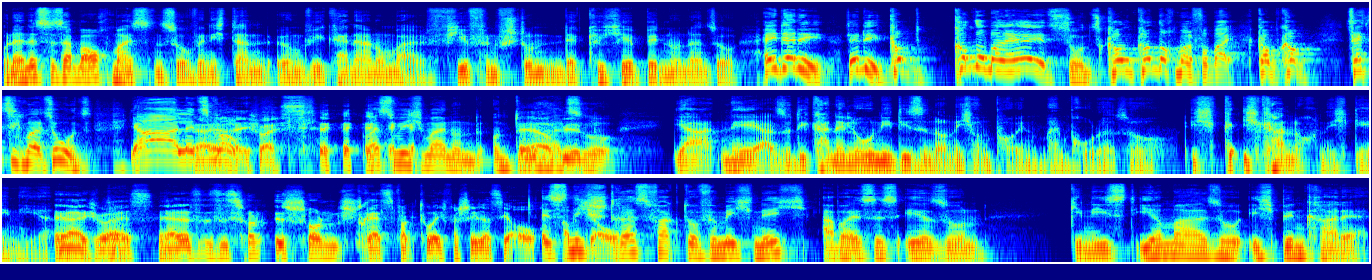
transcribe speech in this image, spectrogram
Und dann ist es aber auch meistens so, wenn ich dann irgendwie, keine Ahnung, mal vier, fünf Stunden in der Küche bin und dann so, hey Daddy, Daddy, komm, komm doch mal her jetzt zu uns, komm, komm doch mal vorbei, komm, komm, setz dich mal zu uns. Ja, let's Ja, go. ja, ich weiß. Weißt du, wie ich meine? Und, und du Ja, halt so, ja, nee, also die Cannelloni, die sind noch nicht on point, mein Bruder, so. Ich, ich kann noch nicht gehen hier. Ja, ich weiß. Ja, das ist, ist schon, ist schon ein Stressfaktor. Ich verstehe das ja auch. Ist Hab nicht ich auch. Stressfaktor für mich nicht, aber es ist eher so ein genießt ihr mal so, ich bin gerade,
